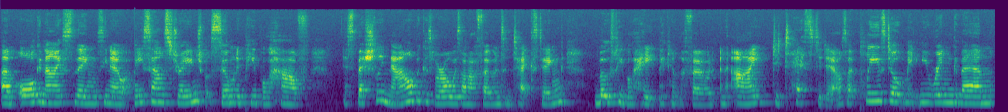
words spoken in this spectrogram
um, organise things, you know, it may sound strange, but so many people have especially now because we're always on our phones and texting most people hate picking up the phone and I detested it. I was like, please don't make me ring them.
